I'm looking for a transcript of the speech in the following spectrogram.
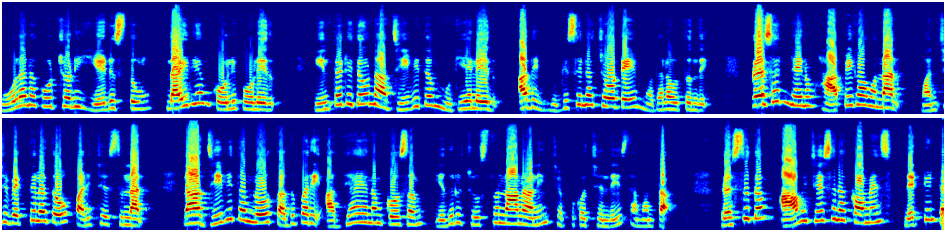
మూలన కూర్చొని ఏడుస్తూ ధైర్యం కోల్పోలేదు. ఇంతటితో నా జీవితం ముగియలేదు. అది ముగిసిన చోటే మొదలవుతుంది. ప్రెసెంట్ నేను హ్యాపీగా ఉన్నాను. మంచి వ్యక్తులతో పనిచేస్తున్నాను. నా జీవితంలో తదుపరి అధ్యయనం కోసం ఎదురు చూస్తున్నాను అని చెప్పుకొచ్చింది సమంత. ప్రస్తుతం ఆమె చేసిన కామెంట్స్ నెట్టింట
